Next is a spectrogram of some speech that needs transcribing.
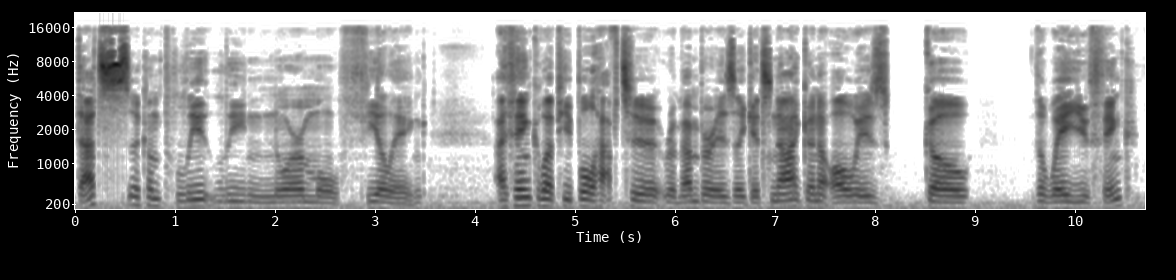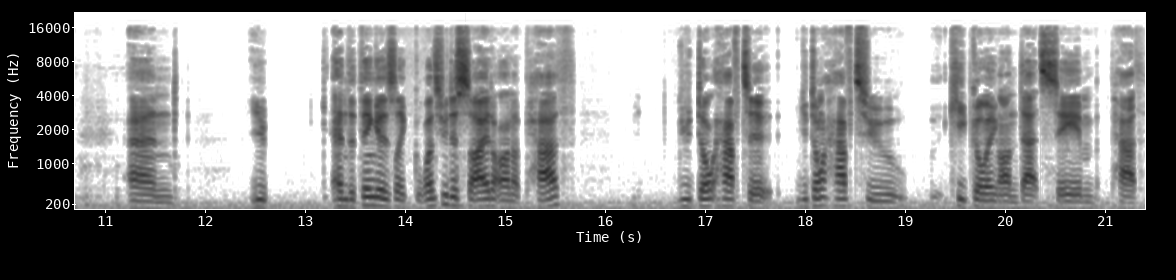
that's a completely normal feeling. I think what people have to remember is like it's not going to always go the way you think. And you and the thing is like once you decide on a path, you don't have to you don't have to keep going on that same path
